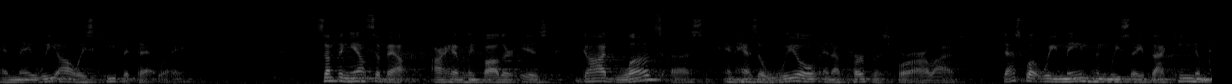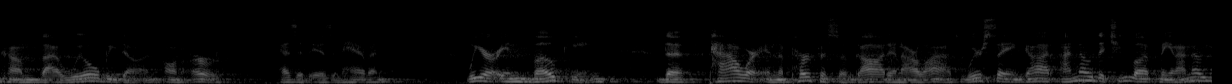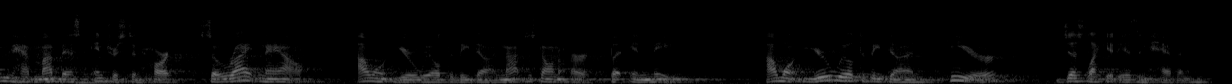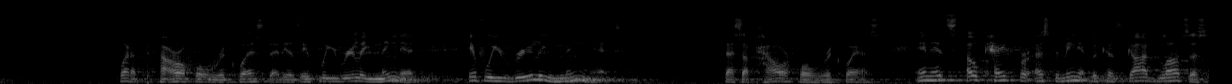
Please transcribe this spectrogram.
and may we always keep it that way. Something else about our Heavenly Father is God loves us and has a will and a purpose for our lives. That's what we mean when we say, Thy kingdom come, Thy will be done on earth as it is in heaven. We are invoking the power and the purpose of God in our lives. We're saying, God, I know that you love me and I know you have my best interest in heart. So right now, I want your will to be done, not just on earth, but in me. I want your will to be done here, just like it is in heaven. What a powerful request that is. If we really mean it, if we really mean it, that's a powerful request. And it's okay for us to mean it because God loves us.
